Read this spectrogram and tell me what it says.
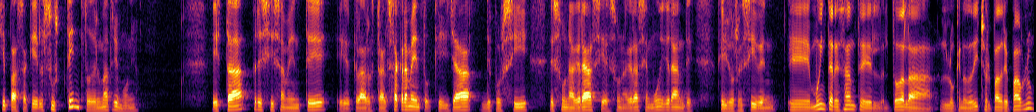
¿qué pasa? Que el sustento del matrimonio está precisamente, eh, claro, está el sacramento, que ya de por sí es una gracia, es una gracia muy grande que ellos reciben. Eh, muy interesante todo lo que nos ha dicho el Padre Pablo,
